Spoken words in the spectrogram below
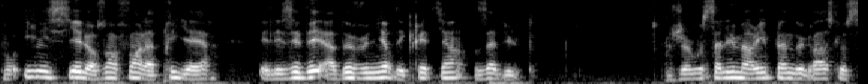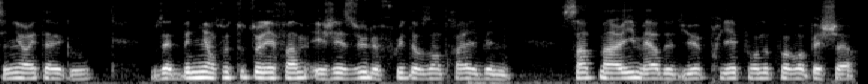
pour initier leurs enfants à la prière et les aider à devenir des chrétiens adultes. Je vous salue Marie, pleine de grâce, le Seigneur est avec vous. Vous êtes bénie entre toutes les femmes, et Jésus, le fruit de vos entrailles, est béni. Sainte Marie, Mère de Dieu, priez pour nous pauvres pécheurs,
